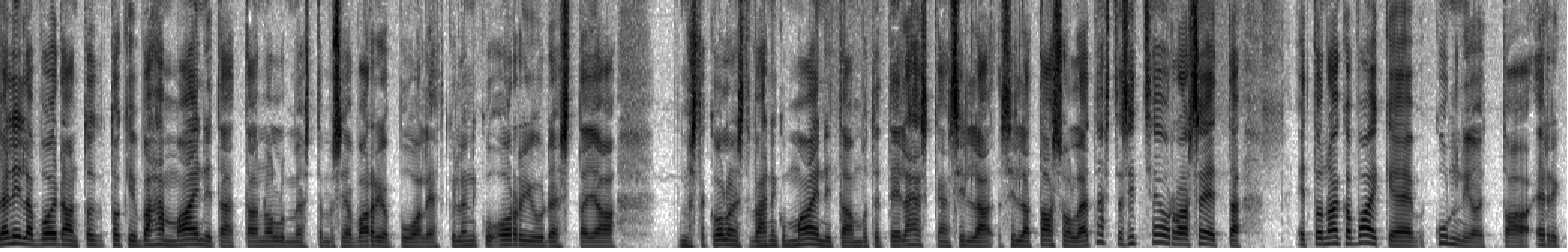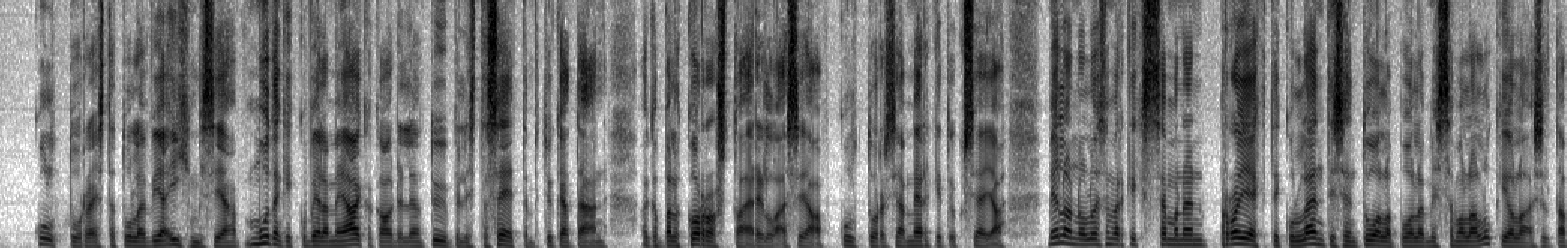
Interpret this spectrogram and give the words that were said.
välillä voidaan to, toki vähän mainita, että on ollut myös tämmöisiä varjopuolia, että kyllä niin kuin orjuudesta ja tämmöistä kolonista vähän niin kuin mainitaan, mutta ei läheskään sillä, sillä tasolla. Ja tästä sitten seuraa se, että, että on aika vaikea kunnioittaa eri kulttuureista tulevia ihmisiä. Muutenkin kuin vielä meidän aikakaudelle on tyypillistä se, että me tykätään aika paljon korostaa erilaisia kulttuurisia merkityksiä. Ja meillä on ollut esimerkiksi semmoinen projekti kuin Läntisen tuolla puolella, missä me ollaan lukiolaisilta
